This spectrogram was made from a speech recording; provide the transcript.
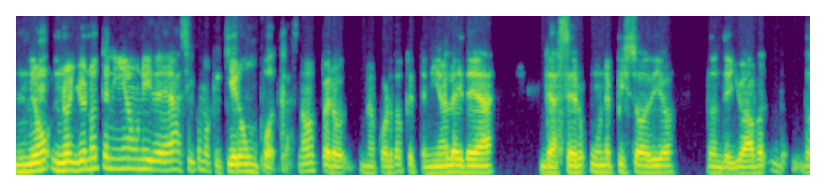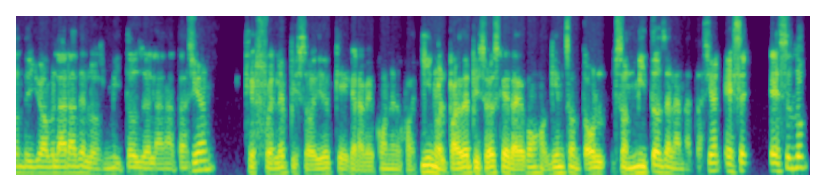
no, no, yo no tenía una idea así como que quiero un podcast, ¿no? Pero me acuerdo que tenía la idea de hacer un episodio donde yo, donde yo hablara de los mitos de la natación, que fue el episodio que grabé con el Joaquín, o el par de episodios que grabé con Joaquín son, todo, son mitos de la natación. Ese, eso es lo,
